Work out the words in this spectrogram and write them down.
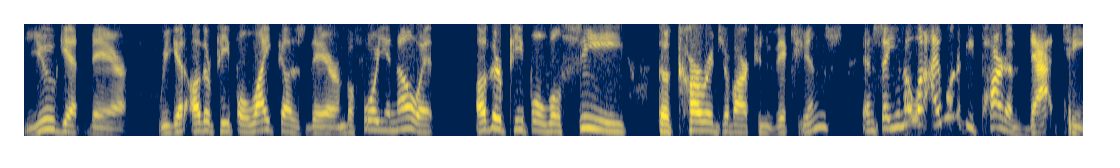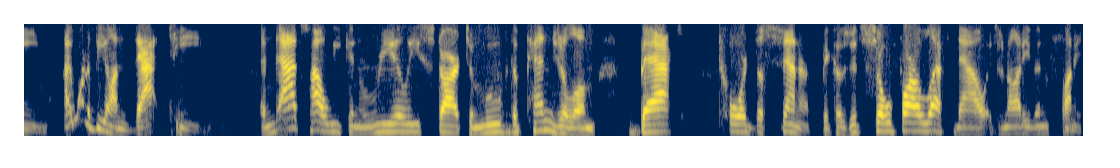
you get there, we get other people like us there, and before you know it, other people will see the courage of our convictions and say, you know what, I want to be part of that team. I want to be on that team. And that's how we can really start to move the pendulum back toward the center because it's so far left now, it's not even funny.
